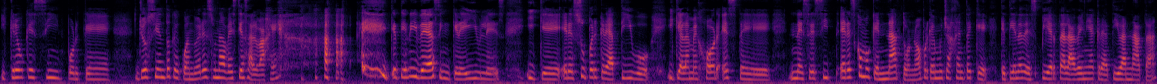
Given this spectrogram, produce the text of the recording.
Y creo que sí, porque yo siento que cuando eres una bestia salvaje, que tiene ideas increíbles y que eres súper creativo y que a lo mejor este eres como que nato, ¿no? Porque hay mucha gente que, que tiene despierta la venia creativa nata.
